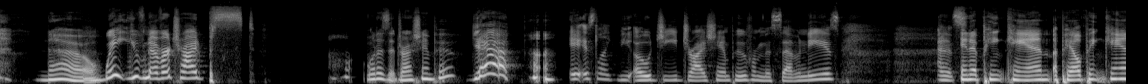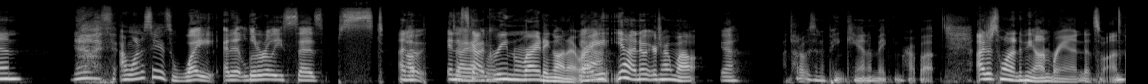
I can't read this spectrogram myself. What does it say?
no Wait, you've never tried psst? Oh, what is it dry shampoo Yeah. Uh-uh. It is like the OG dry shampoo from the 70s. And it's in a pink can a pale pink can no, I, th- I want to say it's white and it literally says psst. i know and it's got green writing on it Yeah. right yeah i know what you're talking about Yeah. I thought it was in a pink can. I'm making crap up. I just want it to be on brand. It's fine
